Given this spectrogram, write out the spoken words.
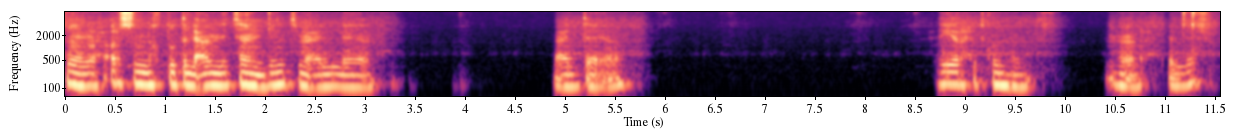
تمام راح أرسم الخطوط اللي عاملة تانجنت مع ال مع الدائرة. هي راح تكون هون. هون راح تبلش.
